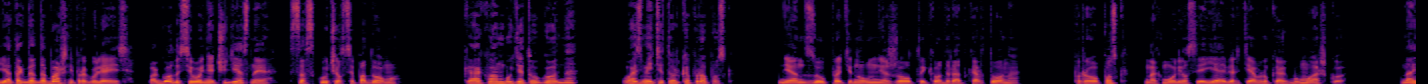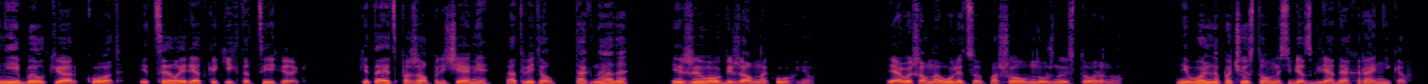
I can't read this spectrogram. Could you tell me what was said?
Я тогда до башни прогуляюсь. Погода сегодня чудесная, соскучился по дому. Как вам будет угодно. Возьмите только пропуск. Нянзу протянул мне желтый квадрат картона. Пропуск? нахмурился я, вертя в руках бумажку. На ней был QR-код и целый ряд каких-то циферок. Китаец пожал плечами, ответил «так надо» и живо убежал на кухню. Я вышел на улицу, пошел в нужную сторону. Невольно почувствовал на себе взгляды охранников.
